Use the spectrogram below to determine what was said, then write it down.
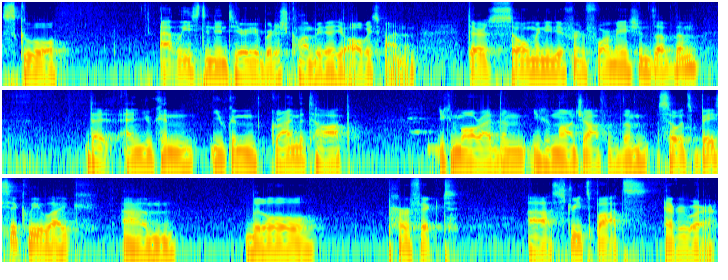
school, at least in interior British Columbia, you'll always find them. There are so many different formations of them that, and you can you can grind the top, you can wall ride them, you can launch off of them. So it's basically like um, little perfect uh, street spots everywhere.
